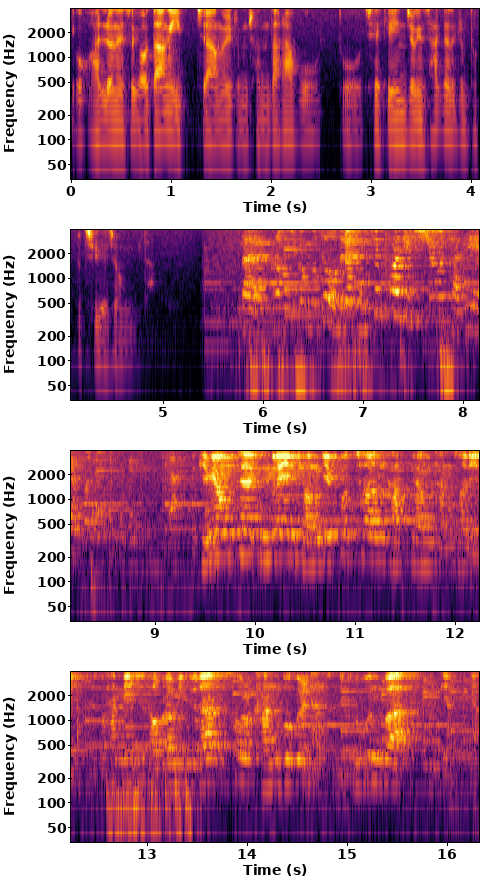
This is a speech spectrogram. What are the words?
이거 관련해서 여당의 입장을 좀 전달하고 또 제 개인적인 사견을 좀 덧붙일 예정입니다. 네, 그럼 지금부터 오늘의 정치권 이슈 자세히 한번 짚어보겠습니다. 김용태 국민의힘 경기 포천 가평 당선인 그리고 한민수 더불어민주당 서울 강북을 당선인 두 분과 함께합니다.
